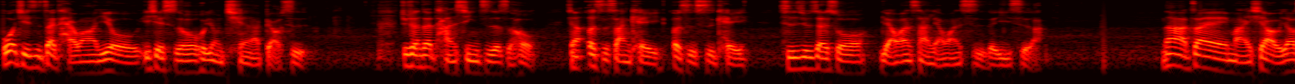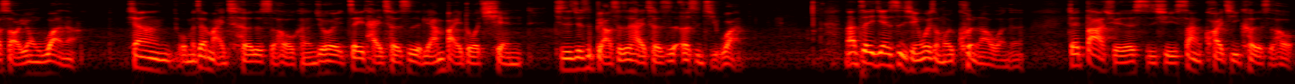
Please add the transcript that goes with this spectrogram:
不过，其实，在台湾也有一些时候会用千来表示，就像在谈薪资的时候，像二十三 k、二十四 k，其实就是在说两万三、两万四的意思啦。那在马来西亚比较少用万啊，像我们在买车的时候，可能就会这一台车是两百多千，其实就是表示这台车是二十几万。那这一件事情为什么会困扰我呢？在大学的时期上会计课的时候。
